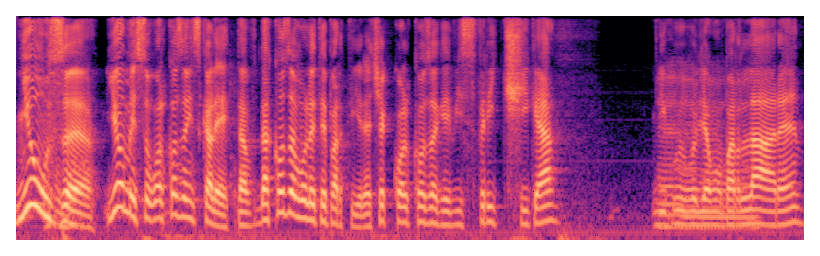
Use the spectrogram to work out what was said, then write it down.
News! Io ho messo qualcosa in scaletta. Da cosa volete partire? C'è qualcosa che vi sfriccica? Di cui Eh. vogliamo parlare?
